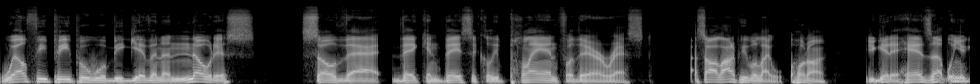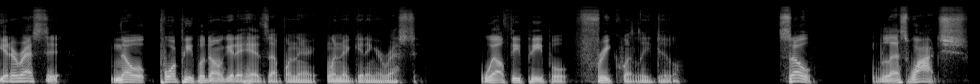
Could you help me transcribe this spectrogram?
wealthy people will be given a notice so that they can basically plan for their arrest. I saw a lot of people like, hold on, you get a heads up when you get arrested? No, poor people don't get a heads up when they're when they're getting arrested. Wealthy people frequently do. So let's watch.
